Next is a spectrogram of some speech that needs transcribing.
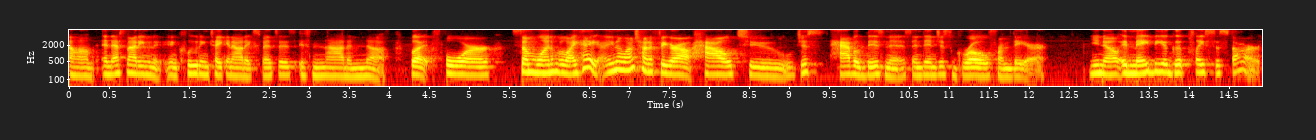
um, and that's not even including taking out expenses is not enough. But for someone who like, hey, you know, I'm trying to figure out how to just have a business and then just grow from there. You know, it may be a good place to start.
